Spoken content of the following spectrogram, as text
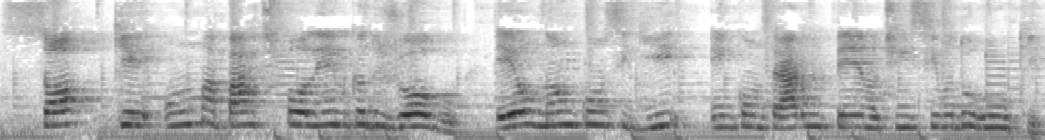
Só que uma parte polêmica do jogo, eu não consegui encontrar um pênalti em cima do Hulk.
